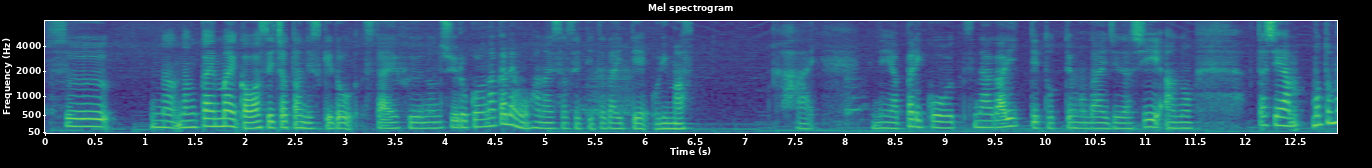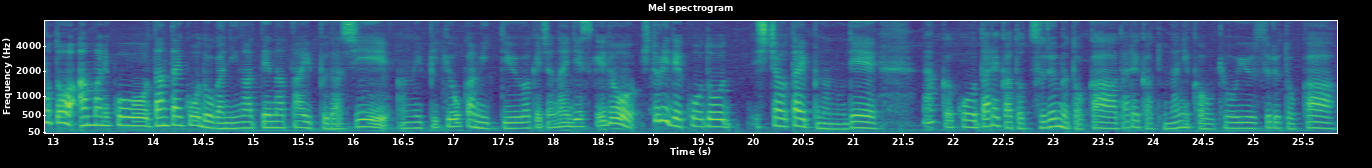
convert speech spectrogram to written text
数な何回前か忘れちゃったんですけどスタイフの収録の中でもお話しさせていただいております。はいね、やっぱりこうつながりってとっても大事だしあの私はもともとあんまりこう団体行動が苦手なタイプだしあの一匹狼っていうわけじゃないんですけど一人で行動しちゃうタイプなのでなんかこう誰かとつるむとか誰かと何かを共有するとか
